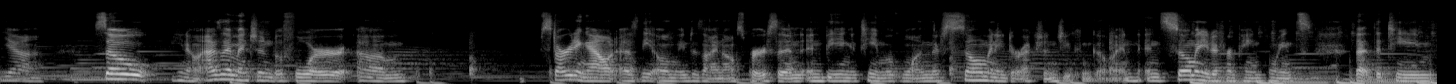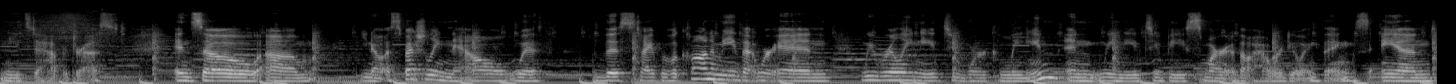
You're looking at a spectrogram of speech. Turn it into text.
Yeah. So, you know, as I mentioned before, um, starting out as the only design ops person and being a team of one, there's so many directions you can go in and so many different pain points that the team needs to have addressed. And so, um, you know, especially now with this type of economy that we're in, we really need to work lean and we need to be smart about how we're doing things. And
